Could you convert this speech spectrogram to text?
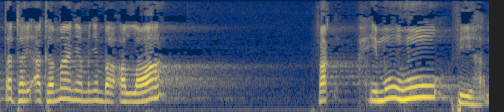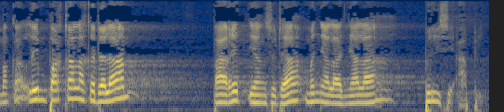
dari agamanya menyembah Allah fakhimuhu fiha maka limparkanlah ke dalam parit yang sudah menyala-nyala berisi api.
